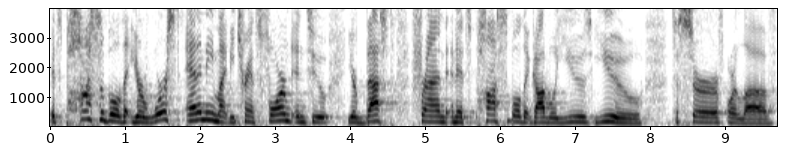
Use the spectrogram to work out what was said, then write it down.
It's possible that your worst enemy might be transformed into your best friend, and it's possible that God will use you to serve or love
